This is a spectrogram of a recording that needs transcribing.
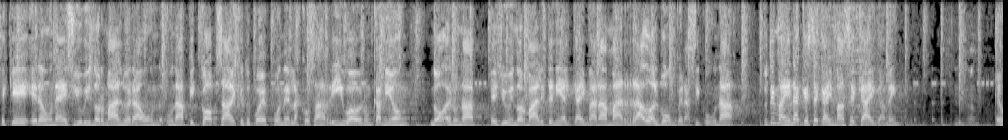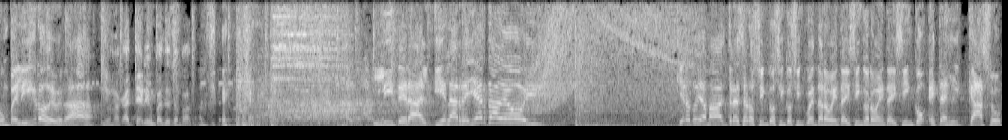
es que era una SUV normal, no era un- una pick-up, ¿sabes? Que tú puedes poner las cosas arriba o en un camión. No, era una SUV normal y tenía el caimán amarrado al bumper, así con una... ¿Tú te imaginas que ese caimán se caiga, men? Es Es un peligro, de verdad. Y una cartera y un par de zapatos. Literal. Y en la reyerta de hoy, quiero tu llamada al 305-550-9595. Este es el caso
